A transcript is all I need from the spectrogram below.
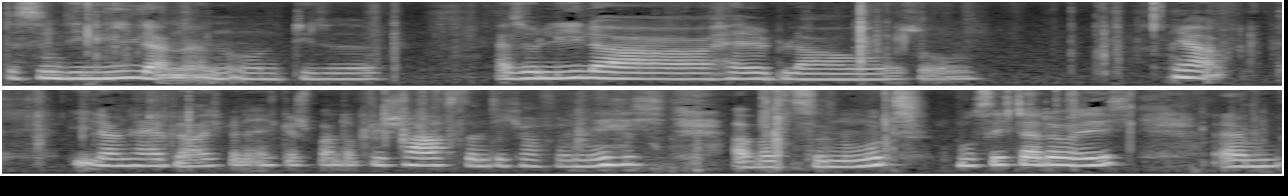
Das sind die lilanen und diese, also lila, hellblau, so. Ja, lila und hellblau. Ich bin echt gespannt, ob die scharf sind. Ich hoffe nicht, aber zur Not muss ich da durch. Ähm,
